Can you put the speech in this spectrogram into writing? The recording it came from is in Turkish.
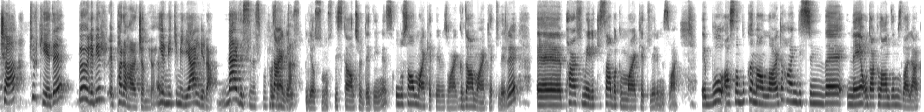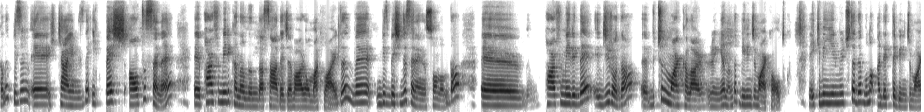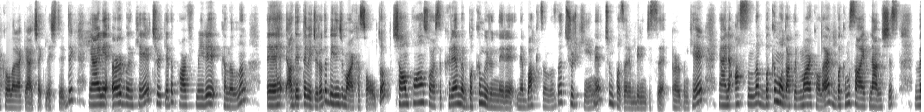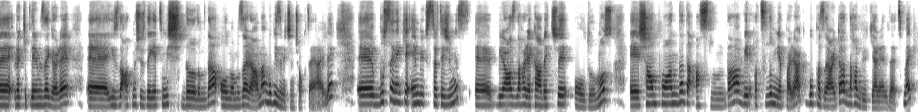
saça Türkiye'de böyle bir e, para harcanıyor. 22 milyar lira. Neredesiniz bu pazarda? Neredeyiz biliyorsunuz discounter dediğimiz ulusal marketlerimiz var, gıda marketleri, e, parfümeri, kişisel bakım marketlerimiz var. E, bu aslında bu kanallarda hangisinde neye odaklandığımızla alakalı. Bizim e, hikayemizde ilk 5-6 sene e, parfümeri kanalında sadece var olmak vardı ve biz 5. senenin sonunda e, parfümeride, Ciro'da e, bütün markaların yanında birinci marka olduk. Ve 2023'te de bunu adette birinci marka olarak gerçekleştirdik. Yani Urban Care Türkiye'de parfümeri kanalının e, Adette ve Ciro'da birinci markası oldu. Şampuan sonrası krem ve bakım ürünlerine baktığınızda Türkiye'nin tüm pazarın birincisi Urban Care. Yani aslında bakım odaklı bir marka olarak bakımı sahiplenmişiz ve rakiplerimize göre e, %60-%70 dağılımda olmamıza rağmen bu bizim için çok değerli. E, bu seneki en büyük stratejimiz e, biraz daha rekabetçi olduğumuz e, şampuanda da aslında bir atılım yaparak bu pazarda daha büyük yer elde etmek.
